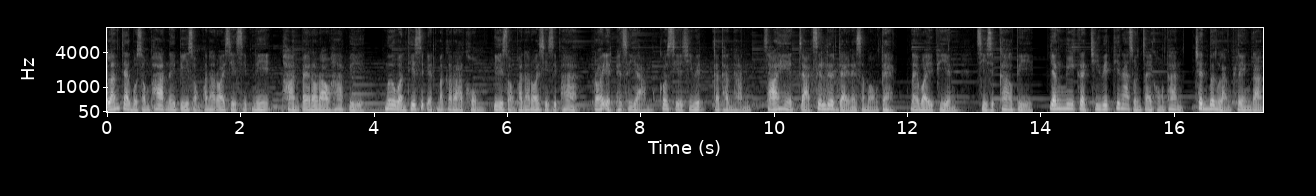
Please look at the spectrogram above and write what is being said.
หลังจากบทสัมภาษณ์ในปี 2540 นี้ผ่านไปราวๆ 5 ปี เมื่อวันที่ 11 มกราคม ปี 2545 ร้อยเอ็ดเพชรสยามก็เสียชีวิตกระทันหัน สาเหตุจากเส้นเลือดใหญ่ในสมองแตกในวัยเพียง 49 ปี ยังมีเกร็ดชีวิตที่น่าสนใจของท่าน เช่นเบื้องหลังเพลงดัง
